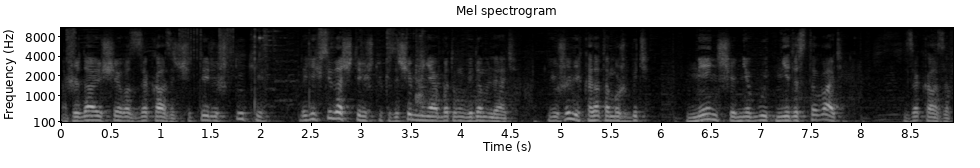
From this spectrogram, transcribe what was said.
Ожидающие вас заказы. 4 штуки. Да их всегда 4 штуки. Зачем меня об этом уведомлять? Неужели их когда-то может быть меньше, мне будет не доставать заказов?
